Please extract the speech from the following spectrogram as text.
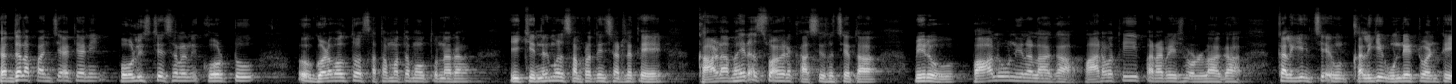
పెద్దల పంచాయతీ అని పోలీస్ స్టేషన్ అని కోర్టు గొడవలతో సతమతమవుతున్నారా ఈ కేంద్రములు సంప్రదించినట్లయితే కాడభైర స్వామి యొక్క చేత మీరు పాలు నీళ్ళలాగా పార్వతీ పరమేశ్వరులాగా కలిగించే కలిగి ఉండేటువంటి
